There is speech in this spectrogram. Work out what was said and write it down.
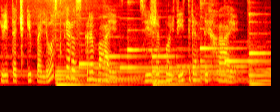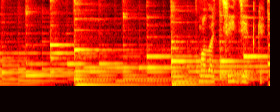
Квіточки пелюстки розкривають, свіже повітря вдихають. Молодці, дітки!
